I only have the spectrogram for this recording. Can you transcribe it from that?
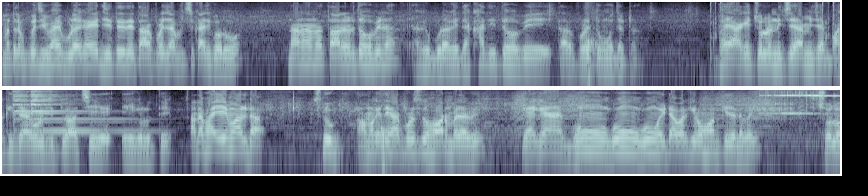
মতলব বলছি ভাই, বুড়াকে যেতে দে, তারপরে যা কাজ করব। না না না তাহলে তো হবে না। আগে বুড়াকে দেখা দিতে হবে, তারপরে তো মজাটা। ভাই, আগে চলো, নিচে আমি যা, বাকি জায়গাগুলো যেহেতু আছে এইগুলোতে। আরে ভাই, এই মালটা, শুধু আমাকে দেখার পরে শুধু হর্ন বাজাবে। গ্যাঁ গ্যাঁ, গু গু গু, এটা আবার কীরকম হর্ন কে জানে ভাই? চলো,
